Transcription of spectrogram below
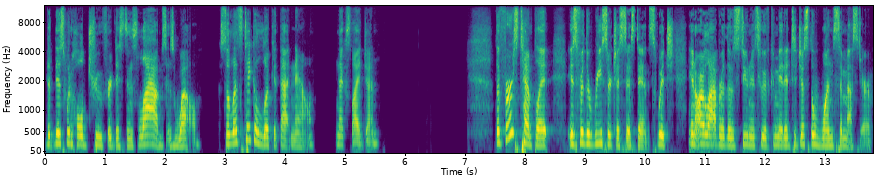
that this would hold true for distance labs as well. So let's take a look at that now. Next slide, Jen. The first template is for the research assistants, which in our lab are those students who have committed to just the one semester.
